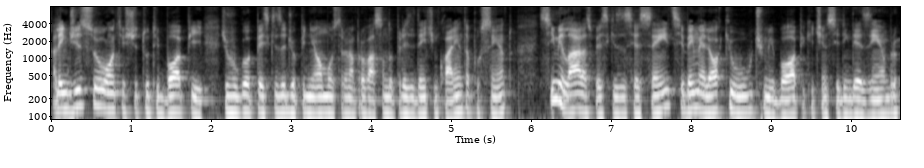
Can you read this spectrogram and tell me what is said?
Além disso, ontem o Instituto Ibope divulgou pesquisa de opinião mostrando a aprovação do presidente em 40%, similar às pesquisas recentes e bem melhor que o último Ibope, que tinha sido em dezembro,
